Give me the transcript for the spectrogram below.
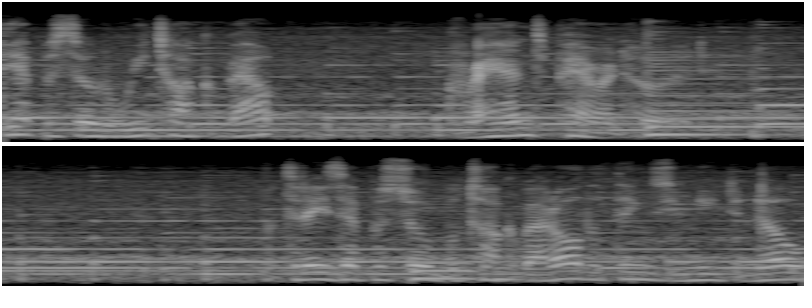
The episode where we talk about Grand Parenthood. On today's episode, we'll talk about all the things you need to know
